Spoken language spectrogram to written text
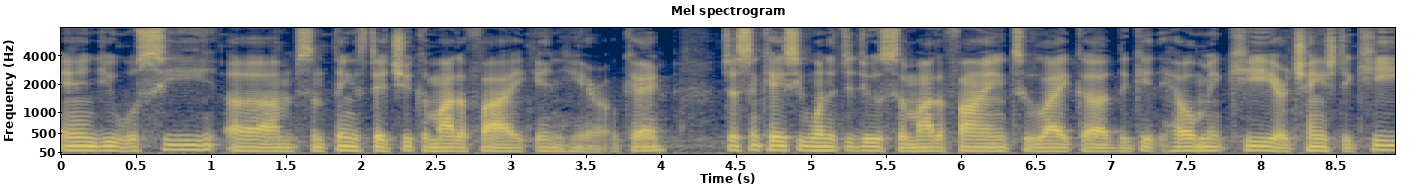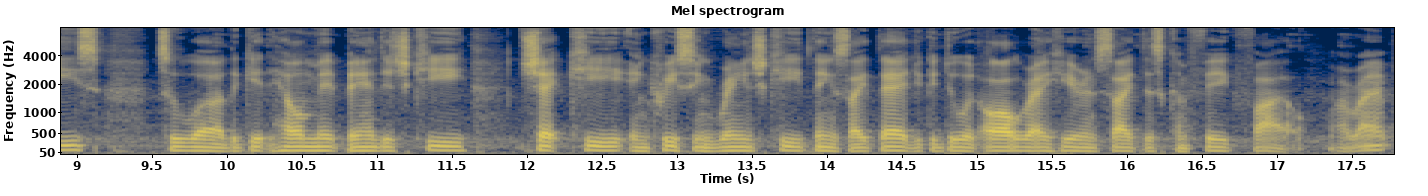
and you will see um, some things that you can modify in here okay? Just in case you wanted to do some modifying to like uh, the get helmet key or change the keys to uh, the get helmet bandage key check key increasing range key things like that you can do it all right here inside this config file all right?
